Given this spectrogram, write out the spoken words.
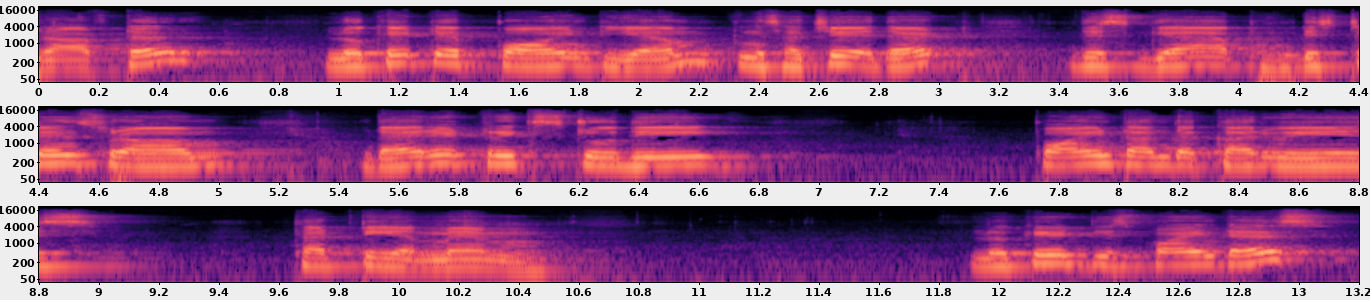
drafter, locate a point M in such a way that this gap distance from directrix to the point on the curve is 30 mm. Locate this point as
